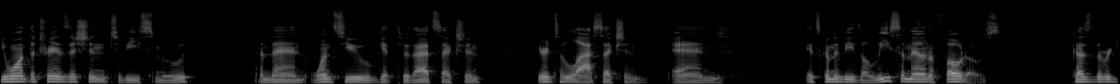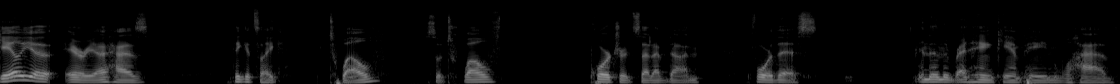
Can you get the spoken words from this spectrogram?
you want the transition to be smooth, and then once you get through that section, you're into the last section, and it's gonna be the least amount of photos because the regalia area has, I think it's like twelve, so twelve portraits that I've done for this, and then the Red Hand campaign will have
